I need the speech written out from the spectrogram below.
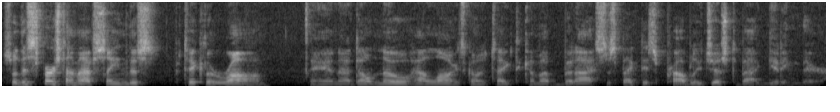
So this is the first time I've seen this particular ROM and I don't know how long it's going to take to come up, but I suspect it's probably just about getting there.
